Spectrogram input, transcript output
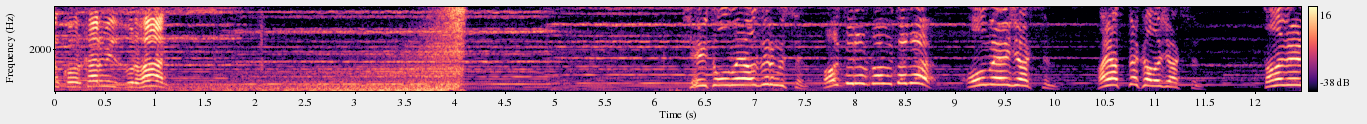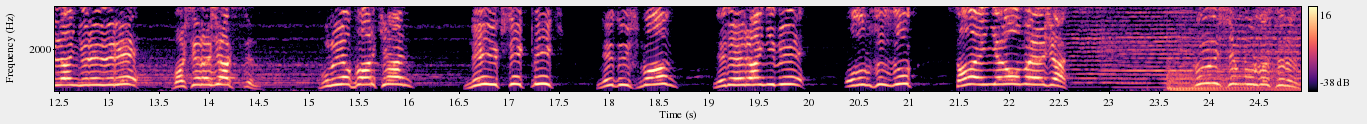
Yüksekten korkar mıyız Burhan? Şehit olmaya hazır mısın? Hazırım komutanım. Olmayacaksın. Hayatta kalacaksın. Sana verilen görevleri başaracaksın. Bunu yaparken ne yükseklik, ne düşman, ne de herhangi bir olumsuzluk sana engel olmayacak. Bunun için buradasınız.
